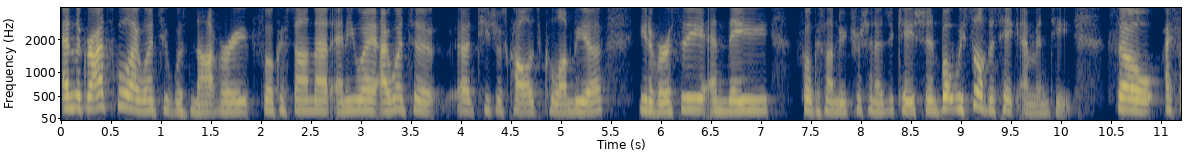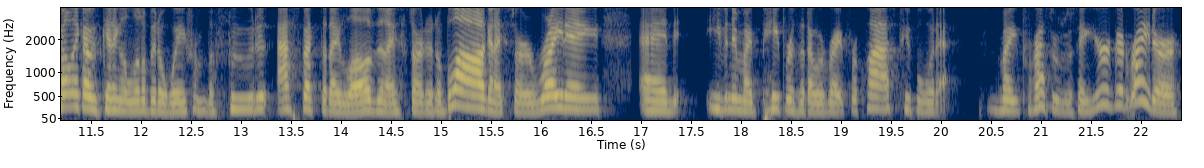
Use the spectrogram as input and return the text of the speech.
And the grad school I went to was not very focused on that anyway. I went to uh, Teachers College, Columbia University, and they focus on nutrition education, but we still have to take MNT. So I felt like I was getting a little bit away from the food aspect that I loved, and I started a blog and I started writing. And even in my papers that I would write for class, people would my professors would say you're a good writer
